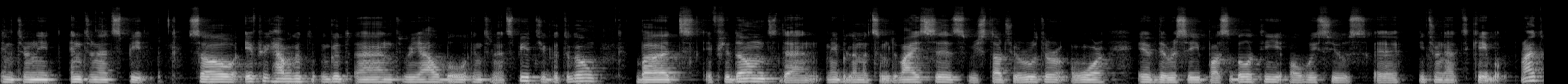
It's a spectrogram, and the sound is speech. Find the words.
internet internet speed. So if you have a good, good and reliable internet speed, you're good to go. But if you don't, then maybe limit some devices, restart your router, or if there is a possibility, always use a Ethernet cable, right?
